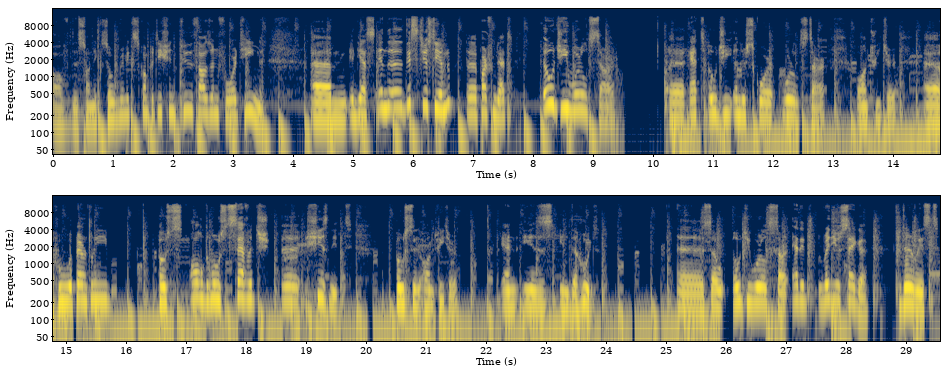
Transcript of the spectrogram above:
of the Sonic Zone Remix Competition 2014. Um, and yes, and this just in. Uh, apart from that, OG World Star uh, at OG underscore World Star on Twitter, uh, who apparently posts all the most savage uh, shiznit posted on Twitter and is in the hood. Uh, so OG World Star added Radio Sega to their list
